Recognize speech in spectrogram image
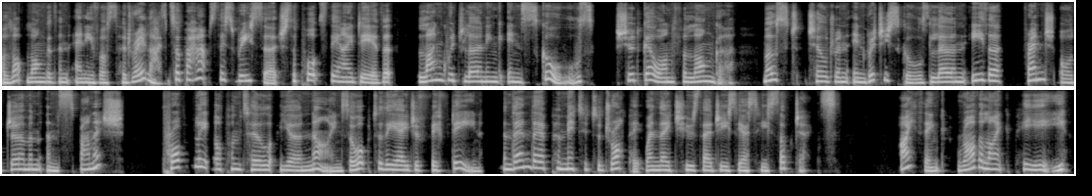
A lot longer than any of us had realised. So perhaps this research supports the idea that language learning in schools should go on for longer. Most children in British schools learn either French or German and Spanish, probably up until year nine, so up to the age of 15, and then they're permitted to drop it when they choose their GCSE subjects. I think, rather like PE,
